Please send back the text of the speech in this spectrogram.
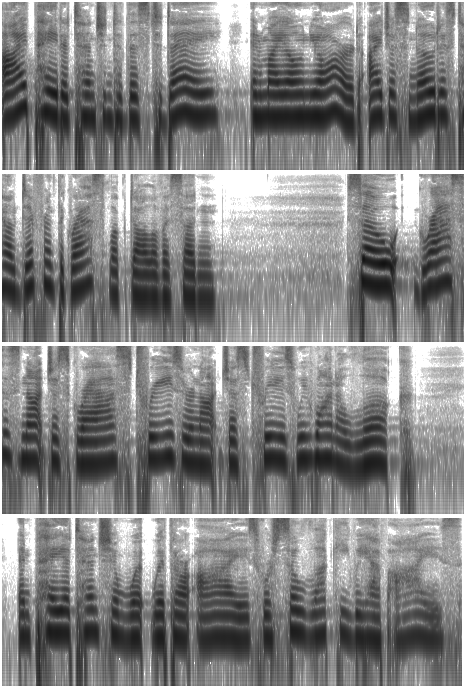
I paid attention to this today in my own yard. I just noticed how different the grass looked all of a sudden. So, grass is not just grass, trees are not just trees. We want to look and pay attention with, with our eyes. We're so lucky we have eyes,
